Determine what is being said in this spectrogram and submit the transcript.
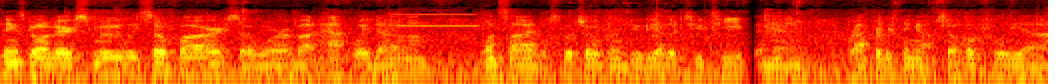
Everything's going very smoothly so far. So we're about halfway done on one side. We'll switch over and do the other two teeth, and then wrap everything up. So hopefully, uh,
